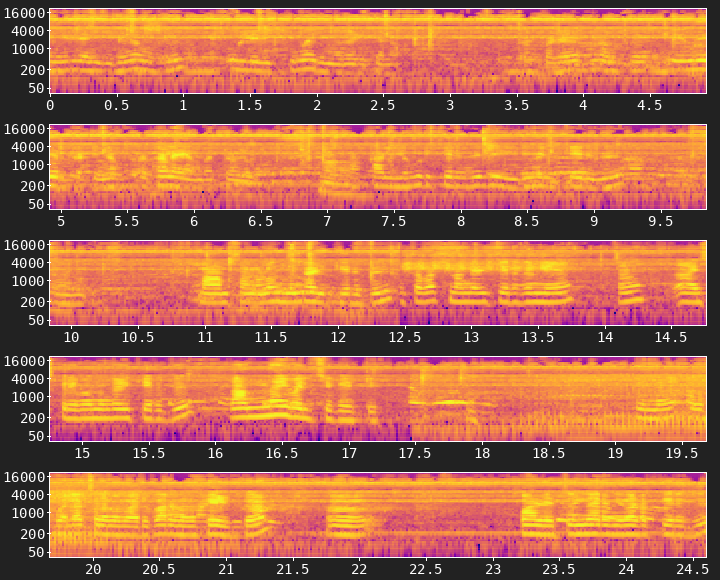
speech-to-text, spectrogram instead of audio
കുറഞ്ഞില്ലെങ്കിൽ നമുക്ക് ഉള്ളിലേക്ക് മരുന്ന് കഴിക്കണം. അപ്പോഴേ നമുക്ക് ഈ നീർക്കെട്ടിനൊക്കെ കളയാൻ പറ്റുള്ളൂ. ആ. കള്ള് കുടിക്കരുത് വീട് കഴിക്കരുത് മാംസങ്ങളൊന്നും കഴിക്കരുത് ഒക്കെ ഭക്ഷണം കഴിക്കരുത് ഐസ്ക്രീം ഒന്നും കഴിക്കരുത്. നന്നായി വലിച്ചു കയറ്റി. പിന്നെ അതുപോലെ അച്ഛനമ്മമാർ പറയണത് കേൾക്കുക. മഴയത്തൊന്നും ഇറങ്ങി നടക്കരുത്.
